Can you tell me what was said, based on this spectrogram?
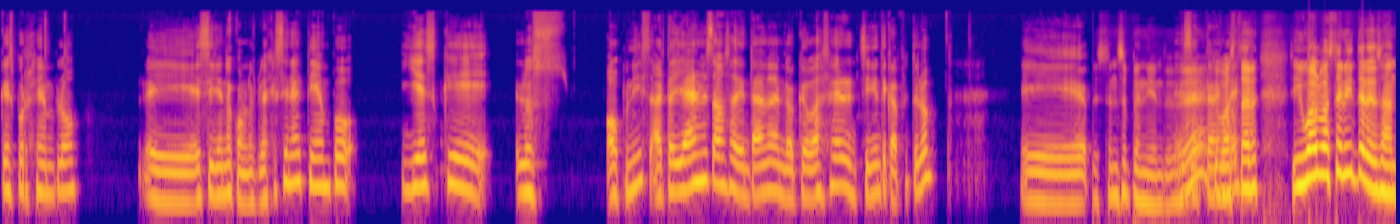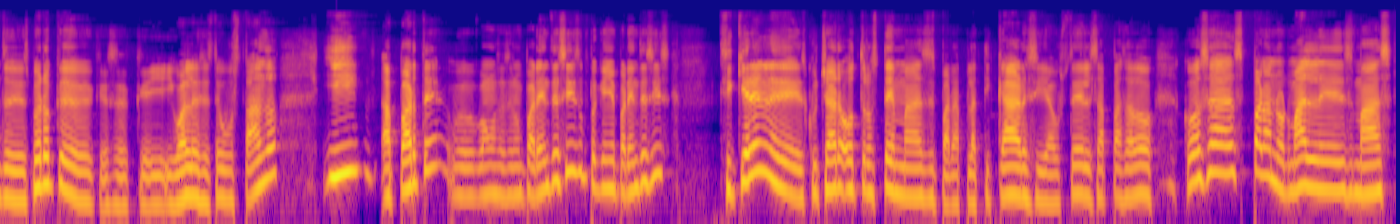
que es, por ejemplo, eh, siguiendo con los viajes en el tiempo, y es que los ovnis, ahorita ya nos estamos adentrando en lo que va a ser el siguiente capítulo. Eh, Esténse pendientes, ¿eh? Que va a estar, igual va a estar interesante. Espero que, que, que, igual les esté gustando. Y aparte, vamos a hacer un paréntesis, un pequeño paréntesis. Si quieren eh, escuchar otros temas para platicar, si a ustedes les ha pasado cosas paranormales, más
